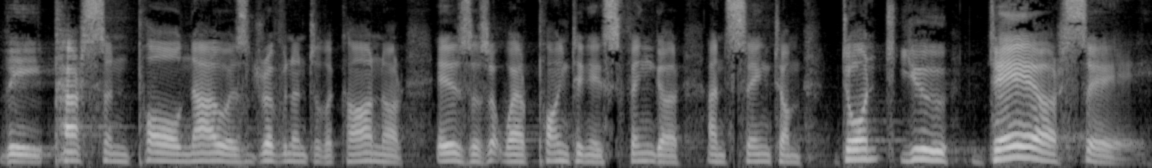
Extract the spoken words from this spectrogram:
the person Paul now is driven into the corner is, as it were, pointing his finger and saying to him, Don't you dare say,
